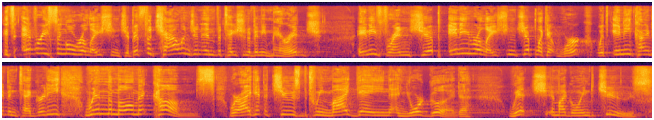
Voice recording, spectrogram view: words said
it's every single relationship. It's the challenge and invitation of any marriage, any friendship, any relationship, like at work, with any kind of integrity. When the moment comes where I get to choose between my gain and your good, which am I going to choose?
